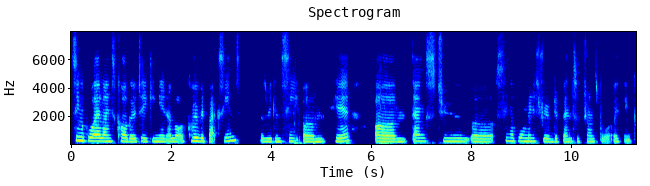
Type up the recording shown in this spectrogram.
Singapore Airlines cargo taking in a lot of COVID vaccines, as we can see um, here. Um, thanks to uh, Singapore Ministry of Defense of Transport, I think,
